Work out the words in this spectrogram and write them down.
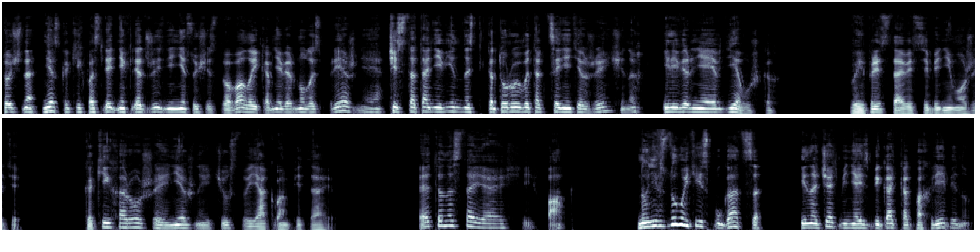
Точно нескольких последних лет жизни не существовало, и ко мне вернулась прежняя чистота невинность, которую вы так цените в женщинах, или вернее в девушках. Вы представить себе не можете, какие хорошие нежные чувства я к вам питаю. Это настоящий факт. Но не вздумайте испугаться и начать меня избегать как по хлебину.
